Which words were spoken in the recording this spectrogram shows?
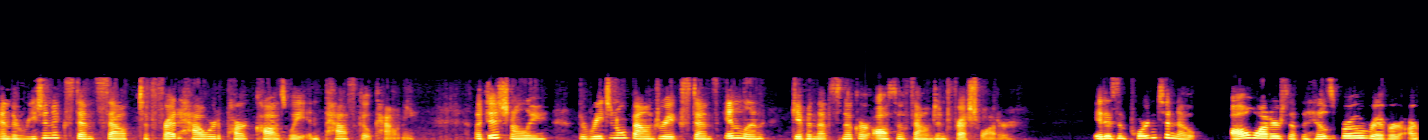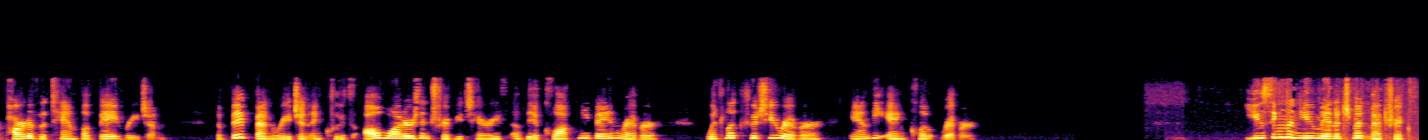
and the region extends south to Fred Howard Park Causeway in Pasco County. Additionally, the regional boundary extends inland given that snook are also found in freshwater. It is important to note all waters of the Hillsborough River are part of the Tampa Bay region. The Big Bend region includes all waters and tributaries of the Ochlockonee Bay and River, Withlacoochee River, and the Anclote River. Using the new management metrics,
